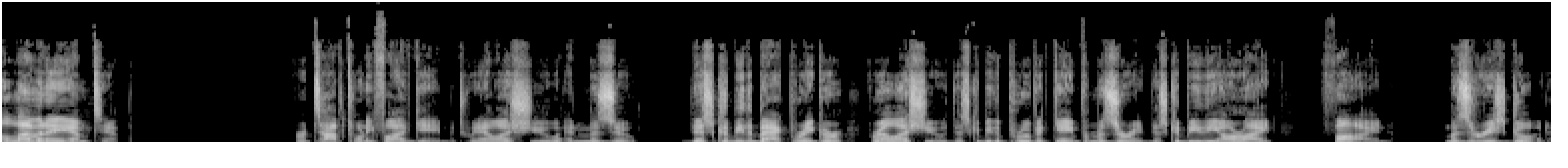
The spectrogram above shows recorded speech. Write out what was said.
11 a.m. tip for a top 25 game between LSU and Mizzou. This could be the backbreaker for LSU. This could be the prove it game for Missouri. This could be the all right, fine. Missouri's good.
